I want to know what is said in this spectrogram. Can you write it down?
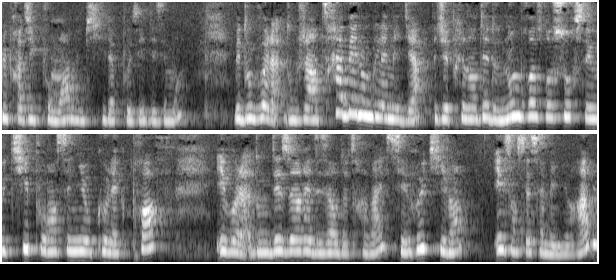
plus pratique pour moi, même s'il a posé des émois. Mais donc voilà, donc j'ai un très bel onglet média. J'ai présenté de nombreuses ressources et outils pour enseigner aux collègues profs. Et voilà, donc des heures et des heures de travail. C'est rutilant et sans cesse améliorable.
